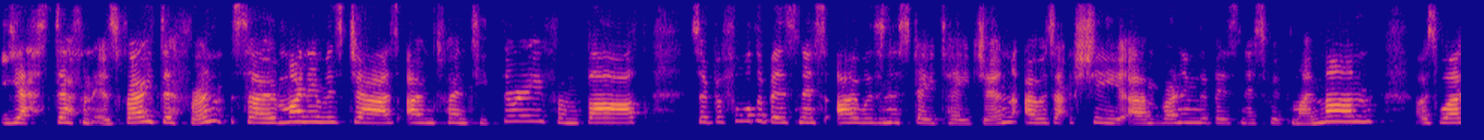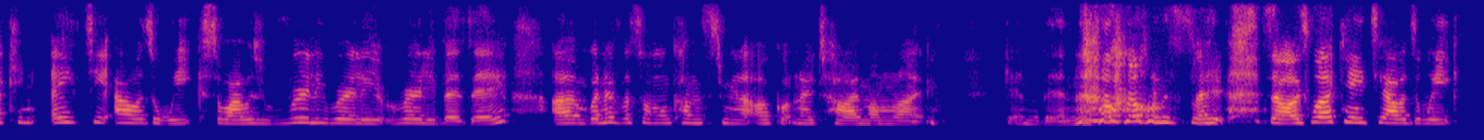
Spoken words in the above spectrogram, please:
Yes, definitely. It's very different. So, my name is Jazz. I'm 23 from Bath. So, before the business, I was an estate agent. I was actually um, running the business with my mum. I was working 80 hours a week. So, I was really, really, really busy. Um, whenever someone comes to me like, I've got no time, I'm like, get in the bin, honestly. So I was working 80 hours a week,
